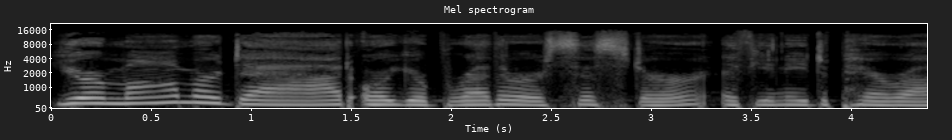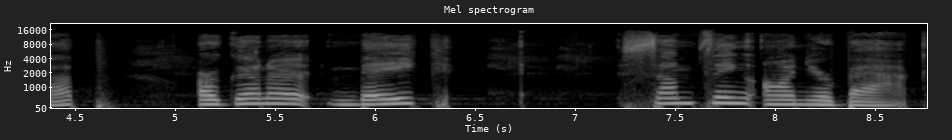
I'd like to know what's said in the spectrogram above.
Your mom or dad, or your brother or sister, if you need to pair up, are going to make something on your back.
